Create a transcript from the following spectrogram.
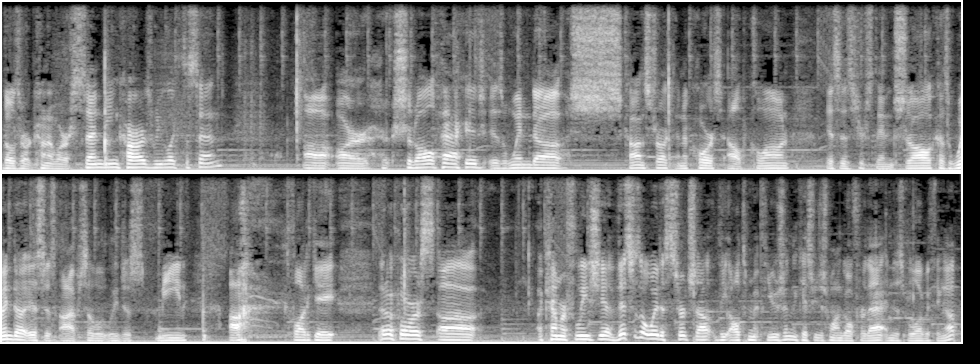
those are kind of our sending cards we like to send. Uh, our Shaddoll package is Winda, Construct, and of course Apkallone. This is your standard Shaddoll, because Winda is just absolutely just mean. Uh, Floodgate. And of course, uh, a Camouflagia. This is a way to search out the Ultimate Fusion in case you just want to go for that and just blow everything up.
